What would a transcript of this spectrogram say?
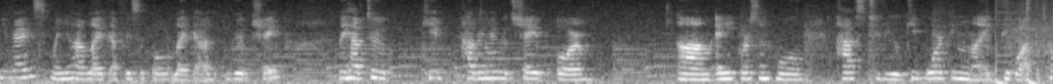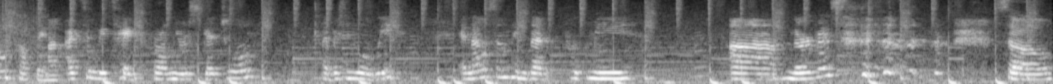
you guys? When you have like a physical like a good shape. They have to keep having a good shape or um, any person who has to do, keep working like people at the post office. Uh, actively take from your schedule every single week. And that was something that put me uh, nervous. So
